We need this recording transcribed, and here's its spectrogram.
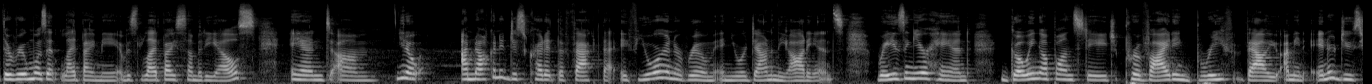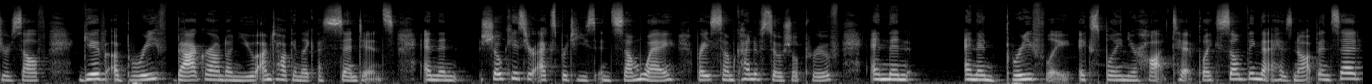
the room wasn't led by me, it was led by somebody else. And, um, you know, I'm not going to discredit the fact that if you're in a room and you're down in the audience, raising your hand, going up on stage, providing brief value, I mean, introduce yourself, give a brief background on you. I'm talking like a sentence, and then showcase your expertise in some way, right? Some kind of social proof, and then and then briefly explain your hot tip, like something that has not been said,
